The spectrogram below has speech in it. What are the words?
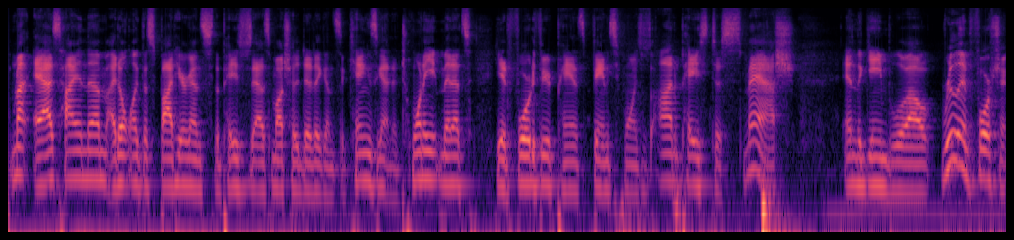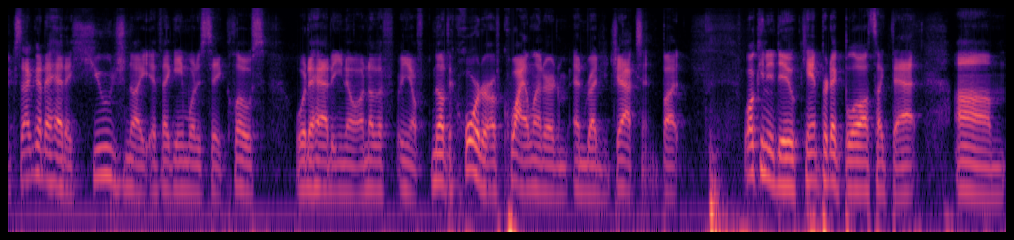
I'm not as high in them. I don't like the spot here against the Pacers as much as I did against the Kings. Again, in 28 minutes, he had 43 fantasy points, was on pace to smash, and the game blew out. Really unfortunate because I could have had a huge night if that game would have stayed close. Would have had you know another you know another quarter of Kawhi Leonard and, and Reggie Jackson. But what can you do? Can't predict blowouts like that. Um,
